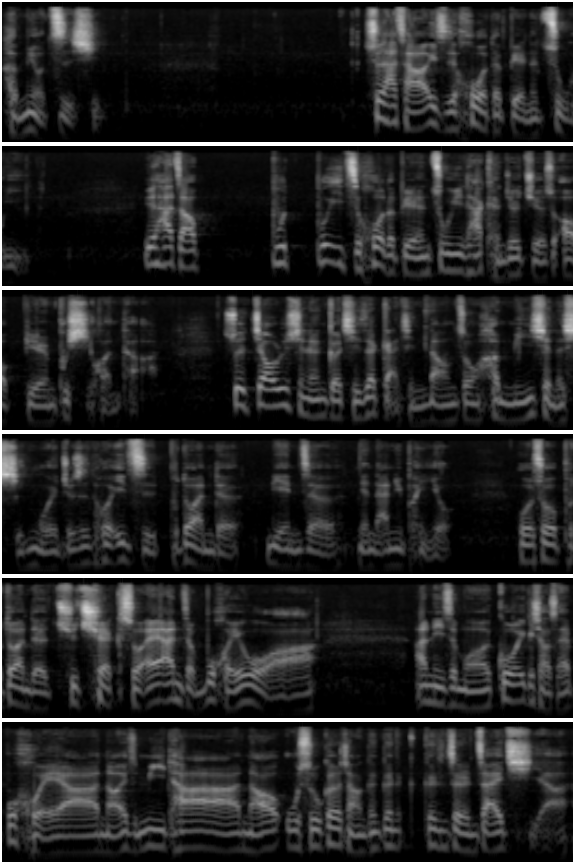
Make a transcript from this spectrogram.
很没有自信，所以他才要一直获得别人的注意。因为他只要不不一直获得别人注意，他可能就觉得说：“哦，别人不喜欢他。”所以焦虑型人格其实，在感情当中很明显的行为，就是会一直不断的黏着你的男女朋友，或者说不断的去 check 说：“哎、欸，啊、你怎么不回我啊？啊，你怎么过一个小时还不回啊？然后一直密他啊，然后无时无刻都想跟跟跟这个人在一起啊。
